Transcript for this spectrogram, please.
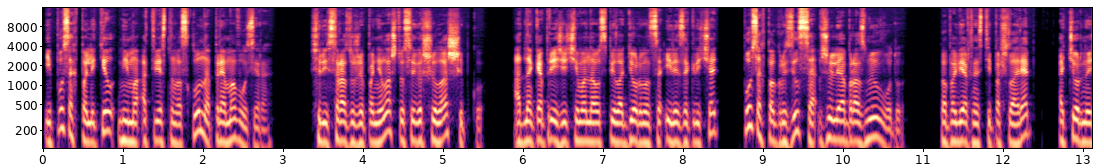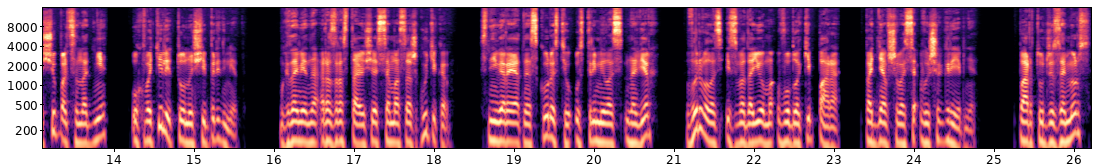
и посох полетел мимо отвесного склона прямо в озеро. Шри сразу же поняла, что совершила ошибку. Однако прежде чем она успела дернуться или закричать, посох погрузился в желеобразную воду. По поверхности пошла рябь, а черные щупальца на дне ухватили тонущий предмет. Мгновенно разрастающаяся масса жгутиков с невероятной скоростью устремилась наверх, вырвалась из водоема в облаке пара, поднявшегося выше гребня. Пар тут же замерз,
